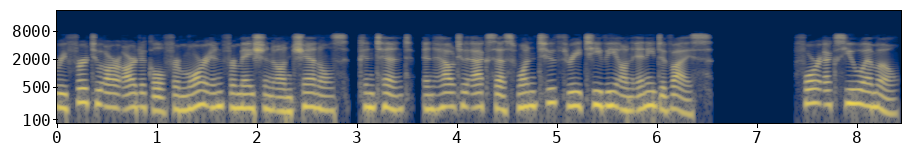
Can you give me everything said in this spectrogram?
Refer to our article for more information on channels, content, and how to access 123 TV on any device. 4 XUMO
